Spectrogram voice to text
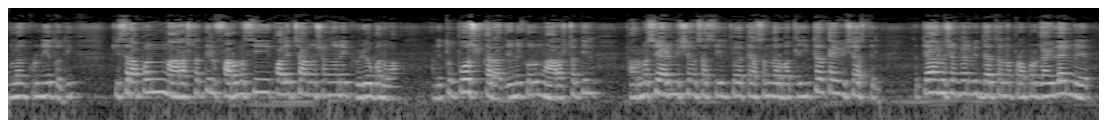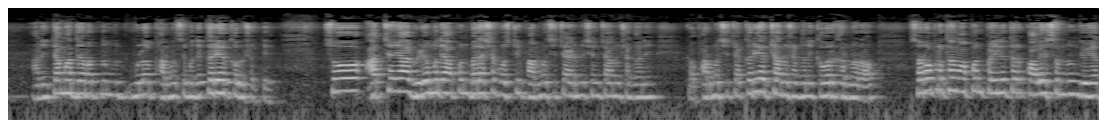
मुलांकडून येत होती की सर आपण महाराष्ट्रातील फार्मसी कॉलेजच्या अनुषंगाने एक व्हिडिओ बनवा आणि तो पोस्ट करा. जेणेकरून महाराष्ट्रातील फार्मसी ॲडमिशन्स असतील किंवा त्या संदर्भातले इतर काही विषय असतील तर त्या अनुषंगाने विद्यार्थ्यांना प्रॉपर गाईडलाईन मिळेल आणि त्या माध्यमातून मुलं फार्मसीमध्ये करिअर करू शकतील. सो आजच्या या व्हिडिओमध्ये आपण बऱ्याचशा गोष्टी फार्मसीच्या ॲडमिशनच्या अनुषंगाने किंवा फार्मसीच्या करिअरच्या अनुषंगाने कव्हर करणार आहोत. सर्वप्रथम आपण पहिले तर कॉलेज समजून घेऊयात.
